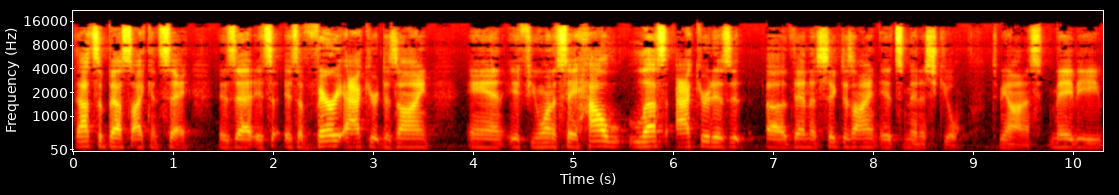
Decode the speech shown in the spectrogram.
that's the best I can say is that it's it's a very accurate design. And if you want to say how less accurate is it uh, than a SIG design, it's minuscule. To be honest, maybe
